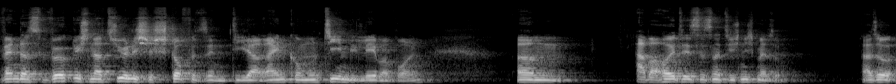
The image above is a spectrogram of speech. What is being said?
wenn das wirklich natürliche Stoffe sind, die da reinkommen und die in die Leber wollen. Ähm, aber heute ist es natürlich nicht mehr so. Also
